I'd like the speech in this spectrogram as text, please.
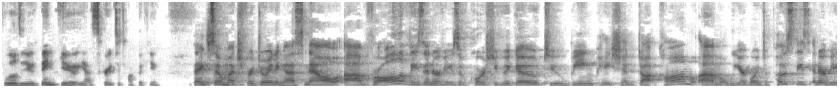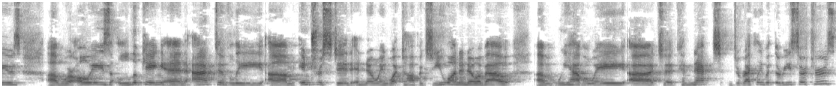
Will do. Thank you. Yes, great to talk with you. Thanks so much for joining us. Now, um, for all of these interviews, of course, you could go to beingpatient.com. Um, we are going to post these interviews. Um, we're always looking and actively um, interested in knowing what topics you want to know about. Um, we have a way uh, to connect directly with the researchers.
